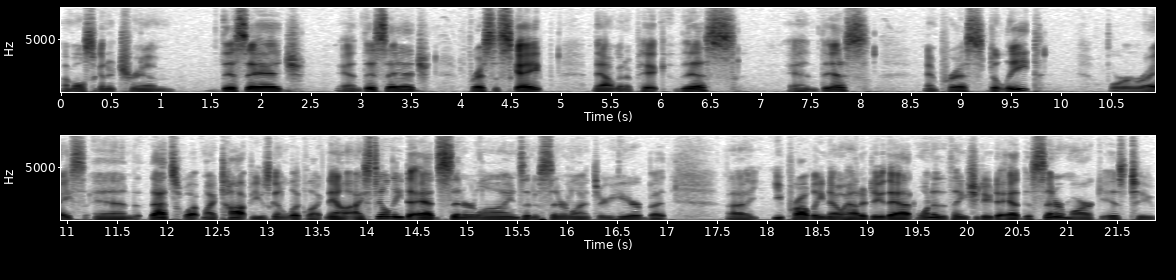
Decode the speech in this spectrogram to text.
I'm also going to trim this edge and this edge. Press escape. Now I'm going to pick this and this and press delete or erase and that's what my top view is going to look like. Now I still need to add center lines and a center line through here but uh, you probably know how to do that. One of the things you do to add the center mark is to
